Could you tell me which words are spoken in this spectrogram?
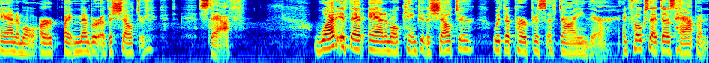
animal or a member of the shelter staff? What if that animal came to the shelter with the purpose of dying there? And folks, that does happen.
